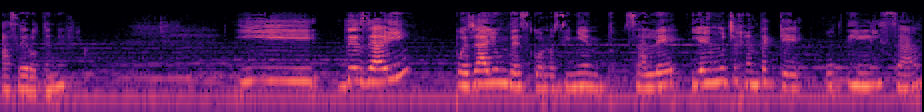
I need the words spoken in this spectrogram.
hacer o tener. Y desde ahí, pues ya hay un desconocimiento, ¿sale? Y hay mucha gente que utiliza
